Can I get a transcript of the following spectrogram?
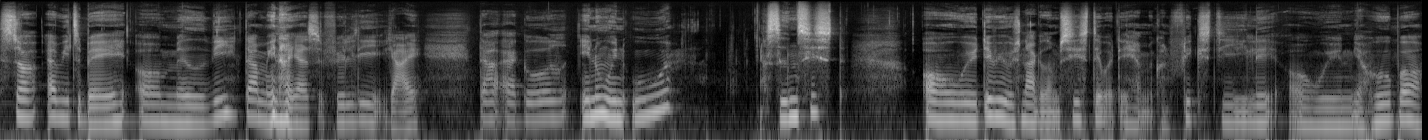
Så er vi tilbage, og med vi, der mener jeg selvfølgelig jeg. Der er gået endnu en uge siden sidst, og øh, det vi jo snakkede om sidst, det var det her med konfliktstile, og øh, jeg håber,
